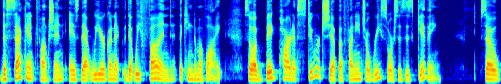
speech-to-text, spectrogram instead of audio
The second function is that we are going to that we fund the kingdom of light. So a big part of stewardship of financial resources is giving. So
